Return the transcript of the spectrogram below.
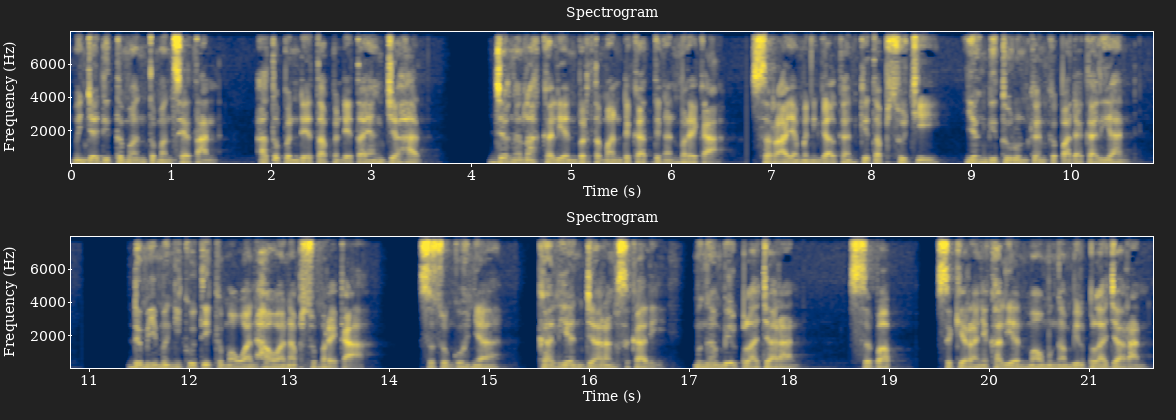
menjadi teman-teman setan atau pendeta-pendeta yang jahat. Janganlah kalian berteman dekat dengan mereka, seraya meninggalkan kitab suci yang diturunkan kepada kalian, demi mengikuti kemauan hawa nafsu mereka. Sesungguhnya, kalian jarang sekali mengambil pelajaran, sebab sekiranya kalian mau mengambil pelajaran,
